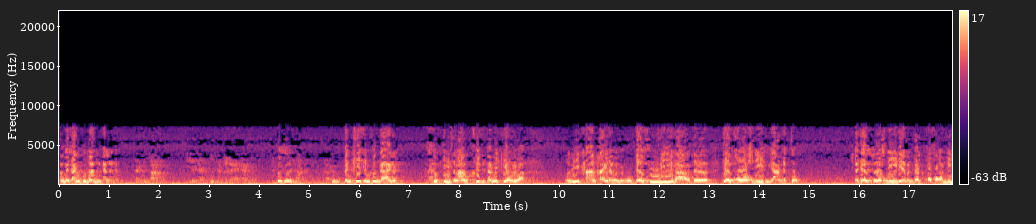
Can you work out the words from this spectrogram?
ก็เป็นสายหลวงปู่มั่นเหมือนกันแหละนะแต่ทุกทางที่อาจารย์พูดจากอะไรกันก็คือเป็นคริสต์ขึ้นได้เลยอิสลามขึ้นได้ไม่เกี่ยวเลยว่ะวันนี้ทางใครนะมันเจอครูดีหรือเปล่า เจอเจอโค้ชดีทุกอย่างก็จบถ้าเจอโค้ชดีเนี่ยมันก็สอนดี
